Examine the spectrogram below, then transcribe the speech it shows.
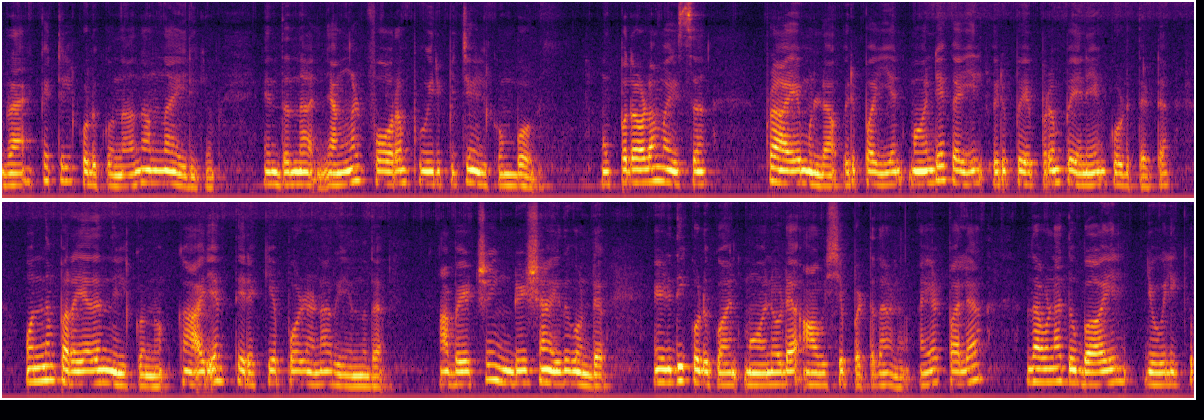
ബ്രാക്കറ്റിൽ കൊടുക്കുന്നത് നന്നായിരിക്കും. എന്തെന്നാൽ ഞങ്ങൾ ഫോറം പൂരിപ്പിച്ച് നിൽക്കുമ്പോൾ മുപ്പതോളം വയസ്സ് പ്രായമുള്ള ഒരു പയ്യൻ മോന്റെ കയ്യിൽ ഒരു പേപ്പറും പേനയും കൊടുത്തിട്ട് ഒന്നും പറയാതെ നിൽക്കുന്നു. കാര്യം തിരക്കിയപ്പോഴാണ് അറിയുന്നത് അപേക്ഷ ഇംഗ്ലീഷായതുകൊണ്ട് എഴുതിക്കൊടുക്കുവാൻ മോനോട് ആവശ്യപ്പെട്ടതാണ്. അയാൾ പല തവണ ദുബായിൽ ജോലിക്ക്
